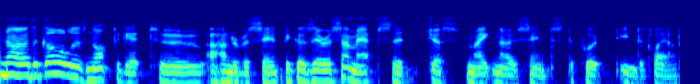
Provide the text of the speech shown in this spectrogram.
No, the goal is not to get to 100% because there are some apps that just make no sense to put into cloud.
